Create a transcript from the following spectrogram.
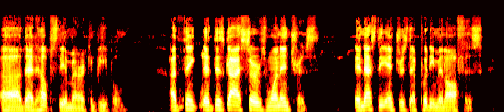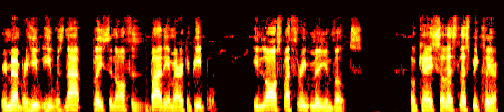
uh, that helps the American people. I think that this guy serves one interest, and that's the interest that put him in office. Remember, he, he was not placed in office by the American people. He lost by three million votes. Okay, so let's let's be clear.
